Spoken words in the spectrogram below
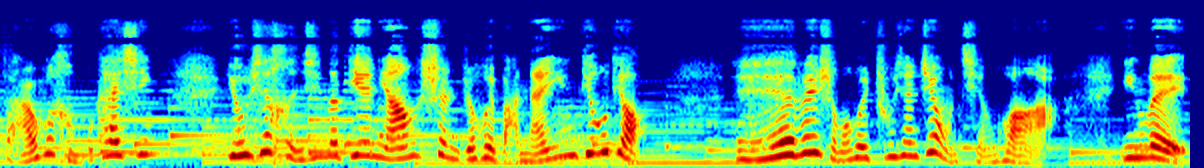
反而会很不开心。有些狠心的爹娘甚至会把男婴丢掉。哎，为什么会出现这种情况啊？因为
